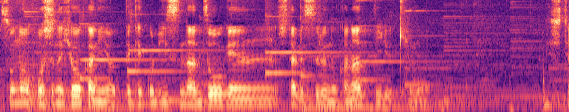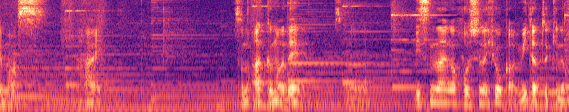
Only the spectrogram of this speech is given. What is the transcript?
その星の評価によって結構リスナー増減したりするのかなっていう気もしてます。はい。そのあくまでそのリスナーが星の評価を見た時のあ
